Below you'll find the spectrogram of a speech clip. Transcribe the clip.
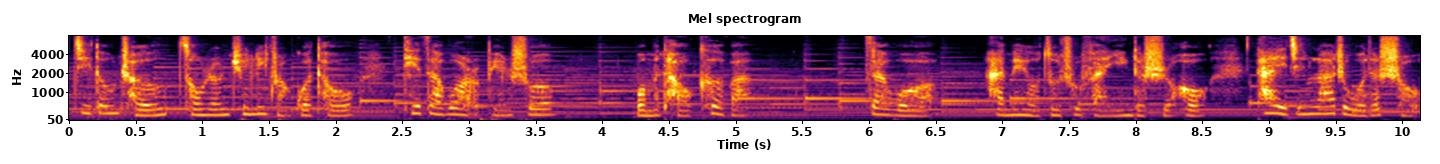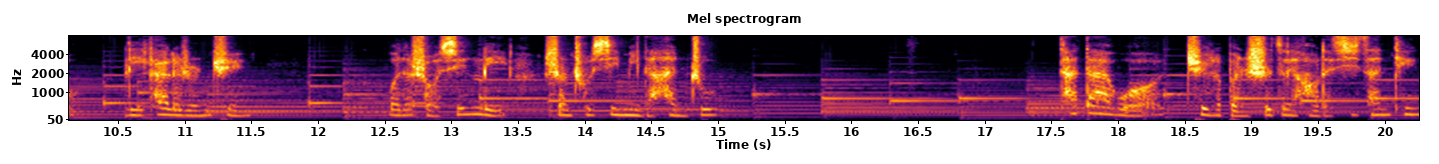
季东城从人群里转过头，贴在我耳边说：“我们逃课吧。”在我还没有做出反应的时候，他已经拉着我的手离开了人群。我的手心里渗出细密的汗珠。他带我去了本市最好的西餐厅，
